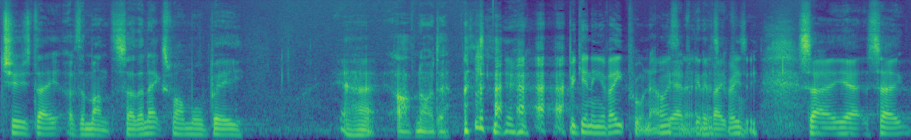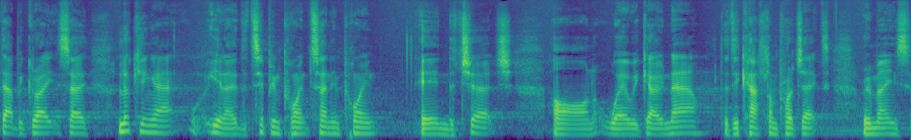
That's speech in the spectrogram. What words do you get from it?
Tuesday of the month. So the next one will be, uh, I have no idea. yeah. beginning of April now, isn't yeah, it? beginning That's of April. crazy. So yeah, so that'd be great. So looking at you know the tipping point, turning point in the church on where we go now. The Decathlon project remains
